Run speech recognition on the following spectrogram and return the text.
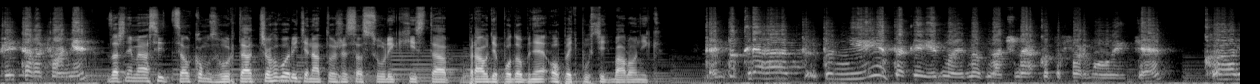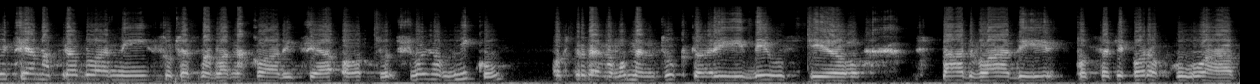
Pri telefóne. Začneme asi celkom z hurta. Čo hovoríte na to, že sa Sulik chystá pravdepodobne opäť pustiť balónik? Tentokrát to nie je také jedno jednoznačné, ako to formulujete. Koalícia má problémy, súčasná vládna koalícia od svojho vzniku, od prvého momentu, ktorý vyústil spád vlády v podstate po roku a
